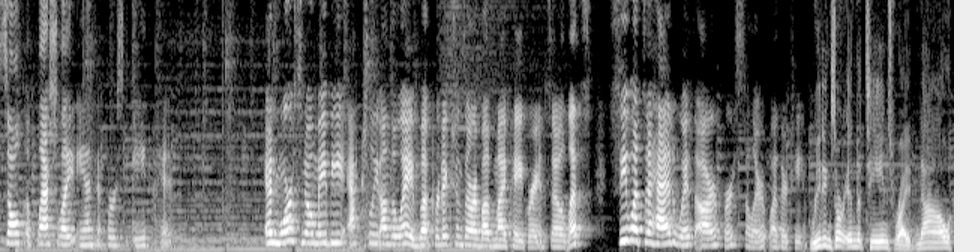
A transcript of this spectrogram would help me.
salt, a flashlight, and a first aid kit. And more snow may be actually on the way, but predictions are above my pay grade. So let's see what's ahead with our first alert weather team. Readings are in the teens right now.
